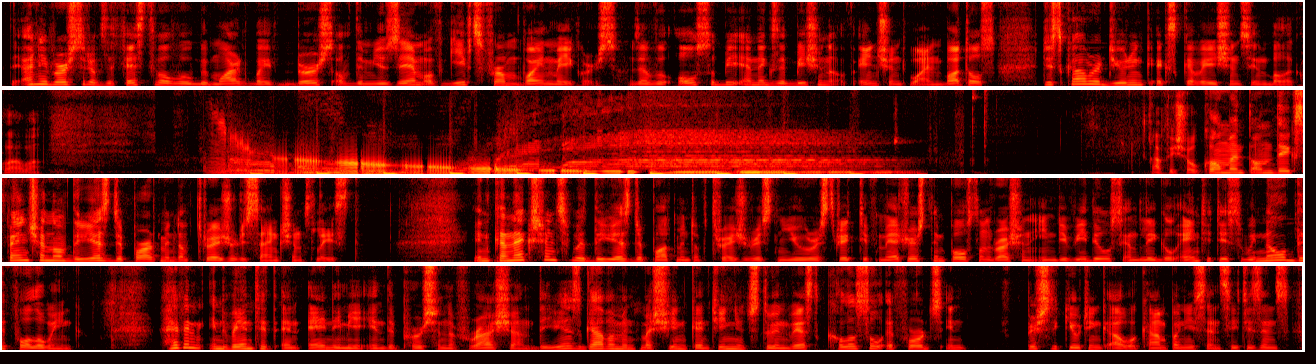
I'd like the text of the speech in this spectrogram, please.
The anniversary of the festival will be marked by birth of the Museum of Gifts from Winemakers. There will also be an exhibition of ancient wine bottles discovered during excavations in Balaklava. Official comment on the expansion of the US Department of Treasury sanctions list. In connections with the US Department of Treasury's new restrictive measures imposed on Russian individuals and legal entities, we note the following. Having invented an enemy in the person of Russia, the US government machine continues to invest colossal efforts in persecuting our companies and citizens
